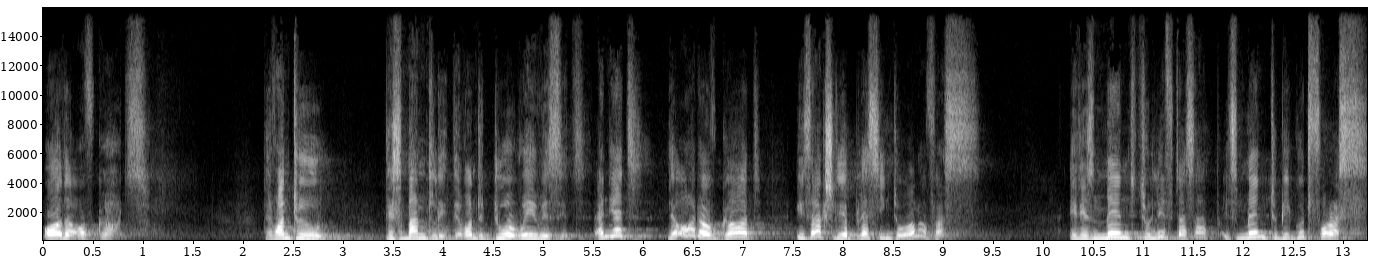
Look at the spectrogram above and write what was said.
order of gods. They want to dismantle it, they want to do away with it. And yet, the order of God is actually a blessing to all of us. It is meant to lift us up, it's meant to be good for us.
